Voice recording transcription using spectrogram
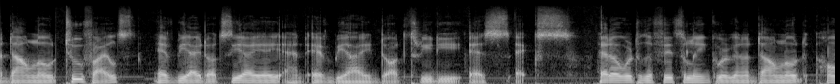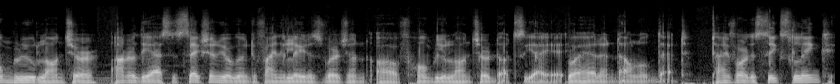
to download two files fbi.cia and fbi.3dsx head over to the fifth link we're going to download homebrew launcher under the assets section you're going to find the latest version of homebrew launcher.cia go ahead and download that Time for the sixth link.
